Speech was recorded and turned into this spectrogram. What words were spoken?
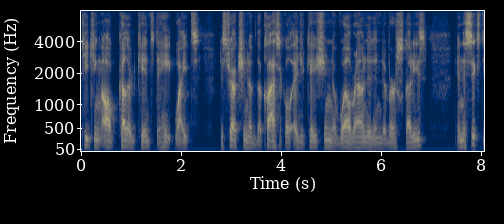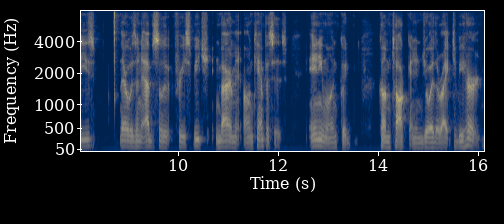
teaching all colored kids to hate whites, destruction of the classical education of well rounded and diverse studies. In the 60s, there was an absolute free speech environment on campuses. Anyone could come talk and enjoy the right to be heard.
